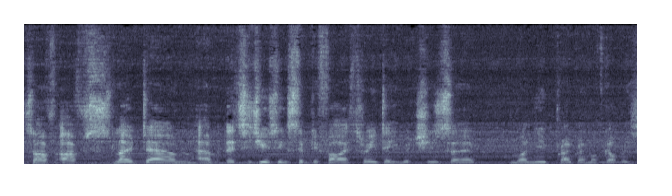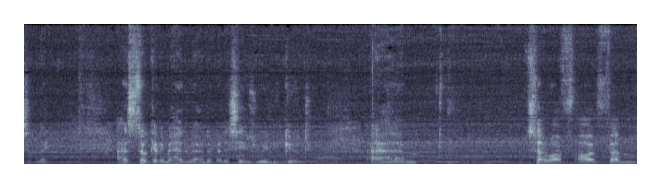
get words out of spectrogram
So I've, I've slowed down um, this is using Simplify 3D which is uh, my new program I've got recently. I'm still getting my head around it but it seems really good. Um, so I've, I've um,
